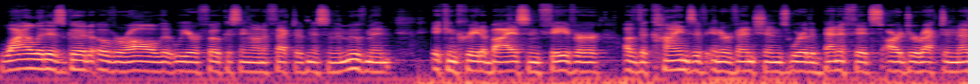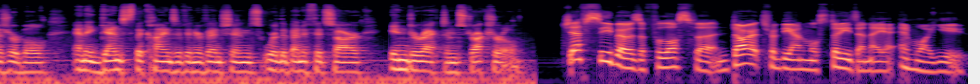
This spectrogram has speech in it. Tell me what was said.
While it is good overall that we are focusing on effectiveness in the movement, it can create a bias in favor of the kinds of interventions where the benefits are direct and measurable, and against the kinds of interventions where the benefits are indirect and structural. Jeff Sebo is a philosopher and director of the Animal Studies MA at NYU.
